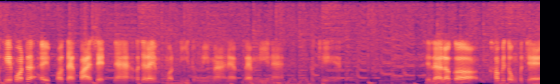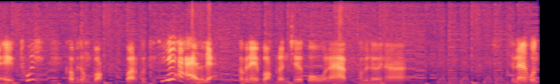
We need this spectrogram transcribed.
อเคพอได้เอยพอแตกไฟล์เสร็จนะฮะก็จะได้หมดนี้ตรงนี้มานะแฟ้มนี้นะโอเคเสร็จแล้วเราก็เข้าไปตรงประแจเอ้ยทุยเข้าไปตรงบล็อกบล็อกคุณทุยเลยแหละเข้าไปในบล็อก Launcher Pro นะครับเข้าไปเลยนะฮะ สร็จแล้วคุณ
